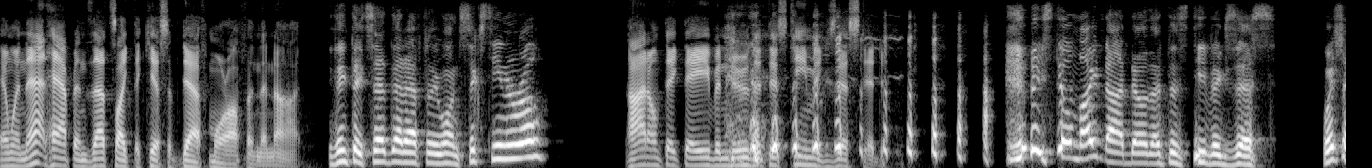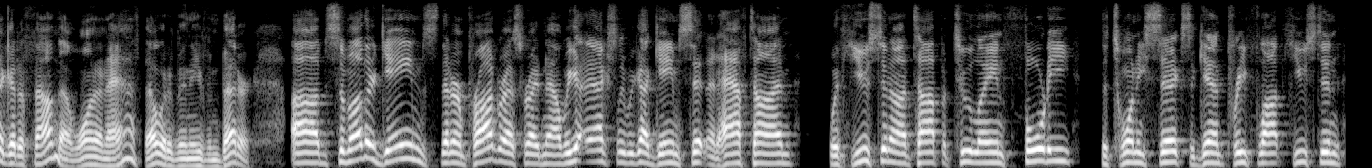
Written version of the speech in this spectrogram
And when that happens, that's like the kiss of death more often than not. You think they said that after they won 16 in a row? I don't think they even knew that this team existed. they still might not know that this team exists. Wish I could have found that one and a half. That would have been even better. Um, some other games that are in progress right now. We got actually we got games sitting at halftime with Houston on top of Tulane, 40 to 26. Again, pre-flop Houston,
